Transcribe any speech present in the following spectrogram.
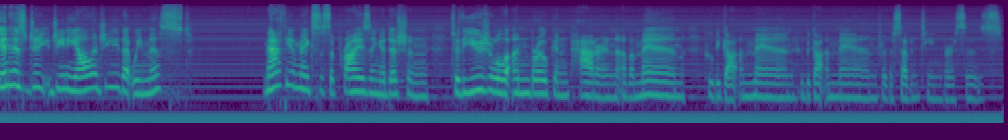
In his ge- genealogy that we missed, Matthew makes a surprising addition to the usual unbroken pattern of a man who begot a man who begot a man for the 17 verses.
